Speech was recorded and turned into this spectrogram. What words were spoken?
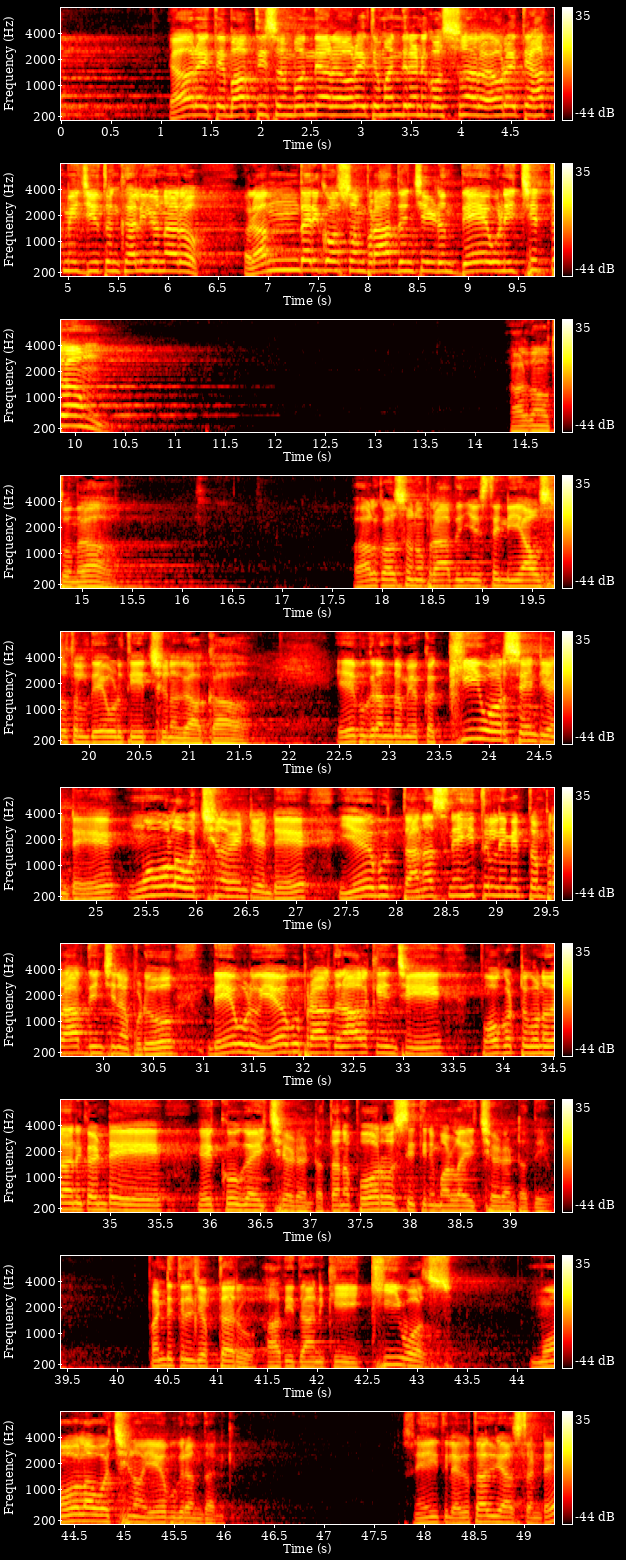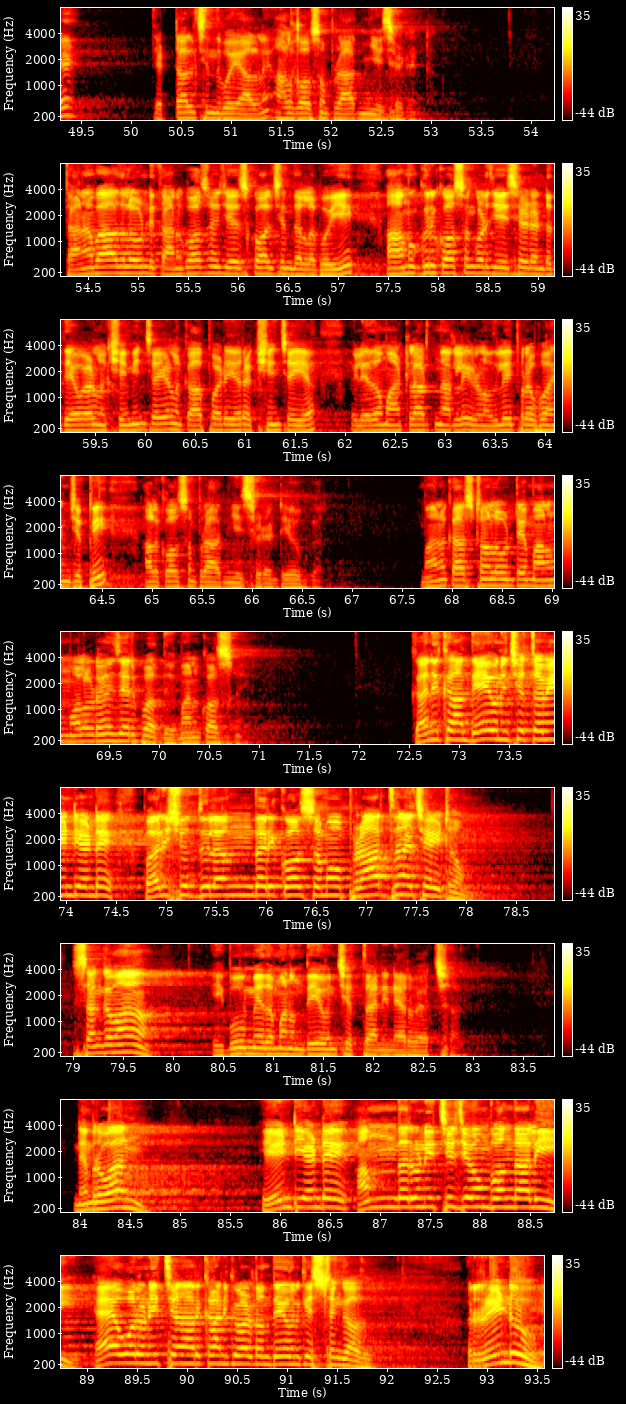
ఎవరైతే బాప్తీసం పొందారో ఎవరైతే మందిరానికి వస్తున్నారో ఎవరైతే ఆత్మీయ జీవితం కలిగి ఉన్నారో వారందరి కోసం ప్రార్థన చేయడం దేవుని చిత్తం. అర్థమవుతుందా? వాళ్ళ కోసం నువ్వు ప్రార్థన చేస్తే నీ అవసరతలు దేవుడు తీర్చునుగాక. ఏబు గ్రంథం యొక్క కీ వర్డ్స్ ఏంటి అంటే మూల వచ్చినవి ఏంటి అంటే ఏబు తన స్నేహితుల నిమిత్తం ప్రార్థించినప్పుడు దేవుడు ఏబు ప్రార్థన ఆలకించి పోగొట్టుకున్న దానికంటే ఎక్కువగా ఇచ్చాడంట. తన పూర్వస్థితిని మళ్ళా ఇచ్చాడంట దేవుడు. పండితులు చెప్తారు అది దానికి కీ వర్డ్స్ మూల వచ్చిన ఏబు గ్రంథానికి. స్నేహితులు ఎగతాళి చేస్తుంటే తిట్టాల్సింది పోయి వాళ్ళని వాళ్ళ కోసం ప్రార్థన చేశాడంట. తన బాధలో ఉండి తన కోసమే చేసుకోవాల్సిందల్లా పోయి ఆ ముగ్గురి కోసం కూడా చేశాడంట. దేవాళ్ళని క్షమించయ్య వాళ్ళని కాపాడయ్యా రక్షించయ్యా. వీళ్ళు ఏదో మాట్లాడుతున్నారులే వీళ్ళని వదిలే ప్రభు అని చెప్పి వాళ్ళ కోసం ప్రార్థన చేశాడంట యోబు గారు. మన కష్టంలో ఉంటే మనం మొలగడమే సరిపోద్ది మన కోసమే. కనుక దేవుని చిత్తం ఏంటి అంటే పరిశుద్ధులందరి కోసము ప్రార్థన చేయటం. సంగమా ఈ భూమి మీద మనం దేవుని చిత్తాన్ని నెరవేర్చాలి. నెంబర్ వన్ ఏంటి అంటే అందరూ నిత్య జీవం పొందాలి. ఎవరు నిత్య నరకానికి వెళ్ళడం దేవునికి ఇష్టం కాదు. రెండు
